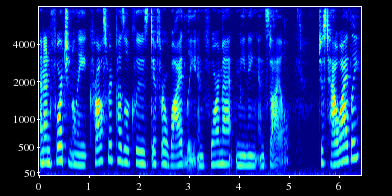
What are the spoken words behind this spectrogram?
And unfortunately, crossword puzzle clues differ widely in format, meaning, and style. Just how widely?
